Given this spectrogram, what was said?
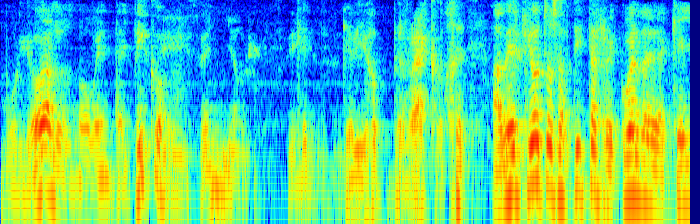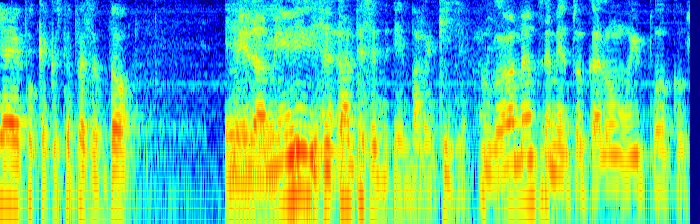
murió a los noventa y pico. Sí, señor. Qué, viejo berraco. A ver, ¿qué otros artistas recuerda de aquella época que usted presentó? Eh, Mira, a mí, visitantes en, Barranquilla. Realmente me tocaron muy pocos,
